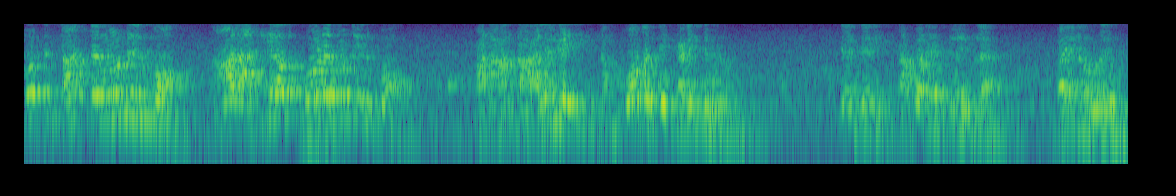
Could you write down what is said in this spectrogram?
போட்டு சாத்தணும்னு இருப்போம். நாலு அடியாவது போடணும்னு இருப்போம். ஆனா அந்த அழுகை நம் கோபத்தை கடைத்து விடும் சரி சரி. சாப்பாடு எடுத்து வைக்கல பையனை விடு.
